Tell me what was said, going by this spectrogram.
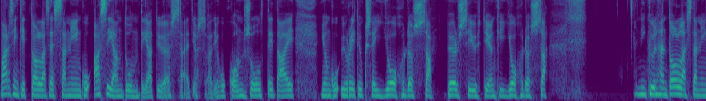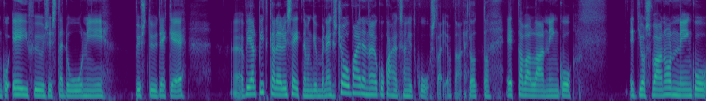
varsinkin tuollaisessa niin kuin asiantuntijatyössä, että jos oot joku konsultti tai jonkun yrityksen johdossa, pörssiyhtiönkin johdossa, niin kyllähän tuollaista niin ei-fyysistä duunia pystyy tekemään ää, vielä pitkälle yli 70. Eikö Joe Biden on joku 86 tai jotain? Totta. Että tavallaan niin kuin, että jos vaan on niin kuin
